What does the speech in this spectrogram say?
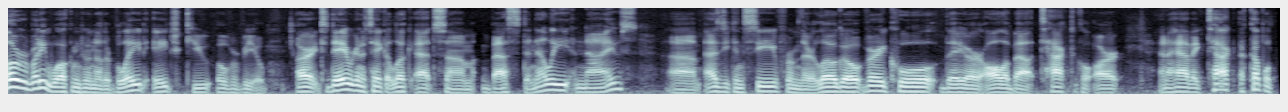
Hello everybody, welcome to another Blade HQ overview. All right, today we're going to take a look at some Bastinelli knives. Um, as you can see from their logo, very cool. They are all about tactical art. And I have a, a couple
